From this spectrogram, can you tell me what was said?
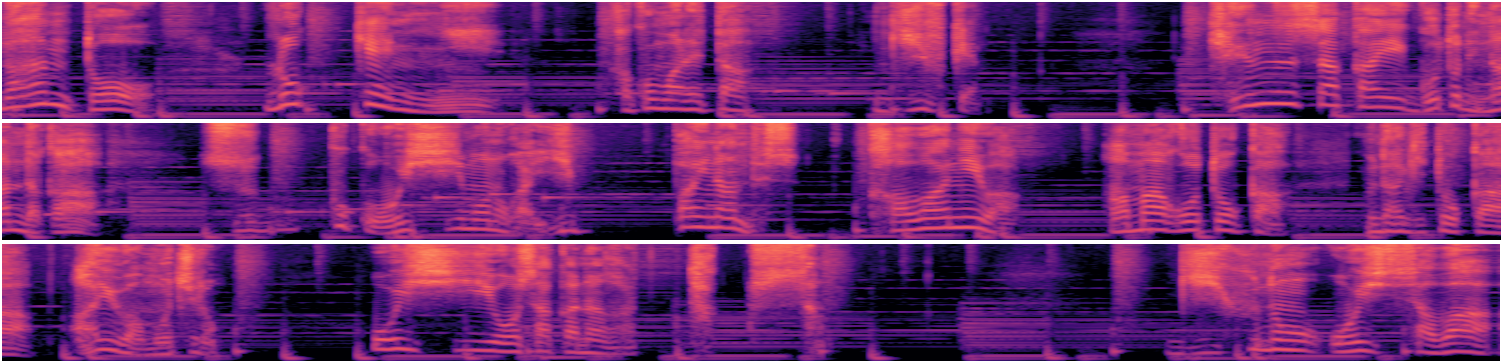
なんと6県に囲まれた岐阜県。県境ごとになんだかすっごく美味しいものがいっぱいなんです。川にはアマゴとかうなぎとか鮎はもちろん。美味しいお魚がたくさん。岐阜の美味しさは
